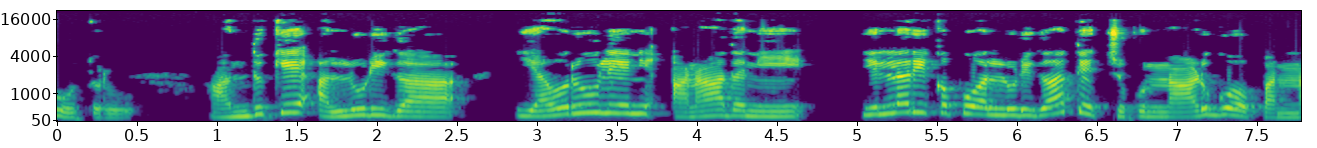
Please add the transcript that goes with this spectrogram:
కూతురు. అందుకే అల్లుడిగా ఎవరూ లేని అనాథని ఇల్లరికపు అల్లుడిగా తెచ్చుకున్నాడు గోపన్న.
